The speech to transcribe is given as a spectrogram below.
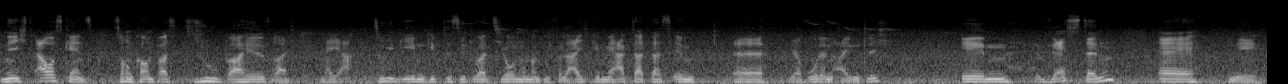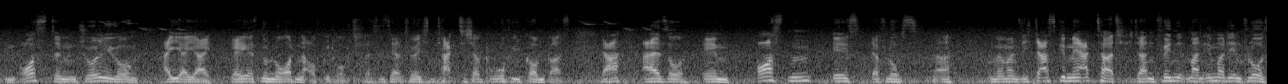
nicht auskennst. So ein Kompass super hilfreich. Naja, zugegeben gibt es Situationen, wo man sich vielleicht gemerkt hat, dass im, äh, ja wo denn eigentlich? Im Westen, äh, nee, im Osten, Entschuldigung, eieiei, ja hier ist nur Norden aufgedruckt. Das ist ja natürlich ein taktischer Profi-Kompass. Ja, also im Osten ist der Fluss. Ja. Und wenn man sich das gemerkt hat, dann findet man immer den Fluss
